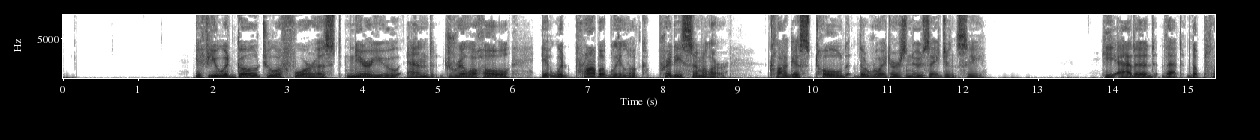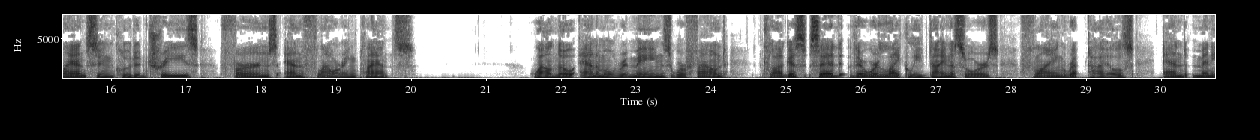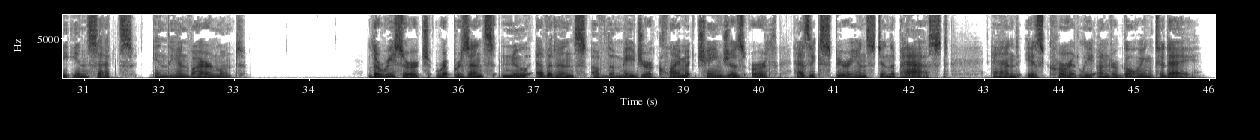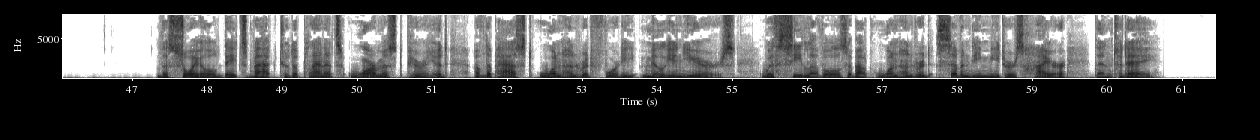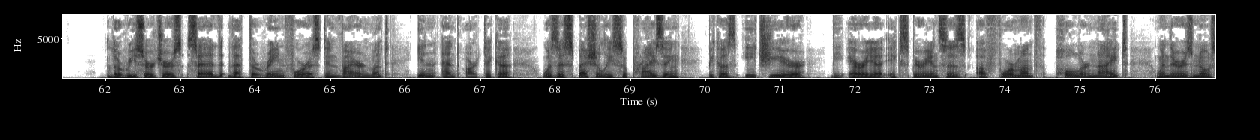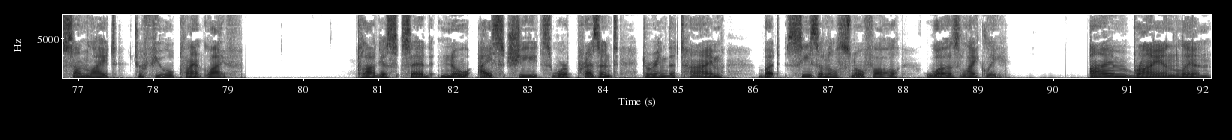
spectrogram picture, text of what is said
If you would go to a forest near you and drill a hole, it would probably look pretty similar, Klages told the Reuters news agency. He added that the plants included trees, ferns, and flowering plants. While no animal remains were found, Klages said there were likely dinosaurs, flying reptiles, and many insects in the environment. The research represents new evidence of the major climate changes Earth has experienced in the past and is currently undergoing today. The soil dates back to the planet's warmest period of the past 140 million years, with sea levels about 170 meters higher than today. The researchers said that the rainforest environment in Antarctica was especially surprising because each year the area experiences a four month polar night when there is no sunlight to fuel plant life. Klages said no ice sheets were present during the time, but seasonal snowfall was likely. I'm Bryan Lynn.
